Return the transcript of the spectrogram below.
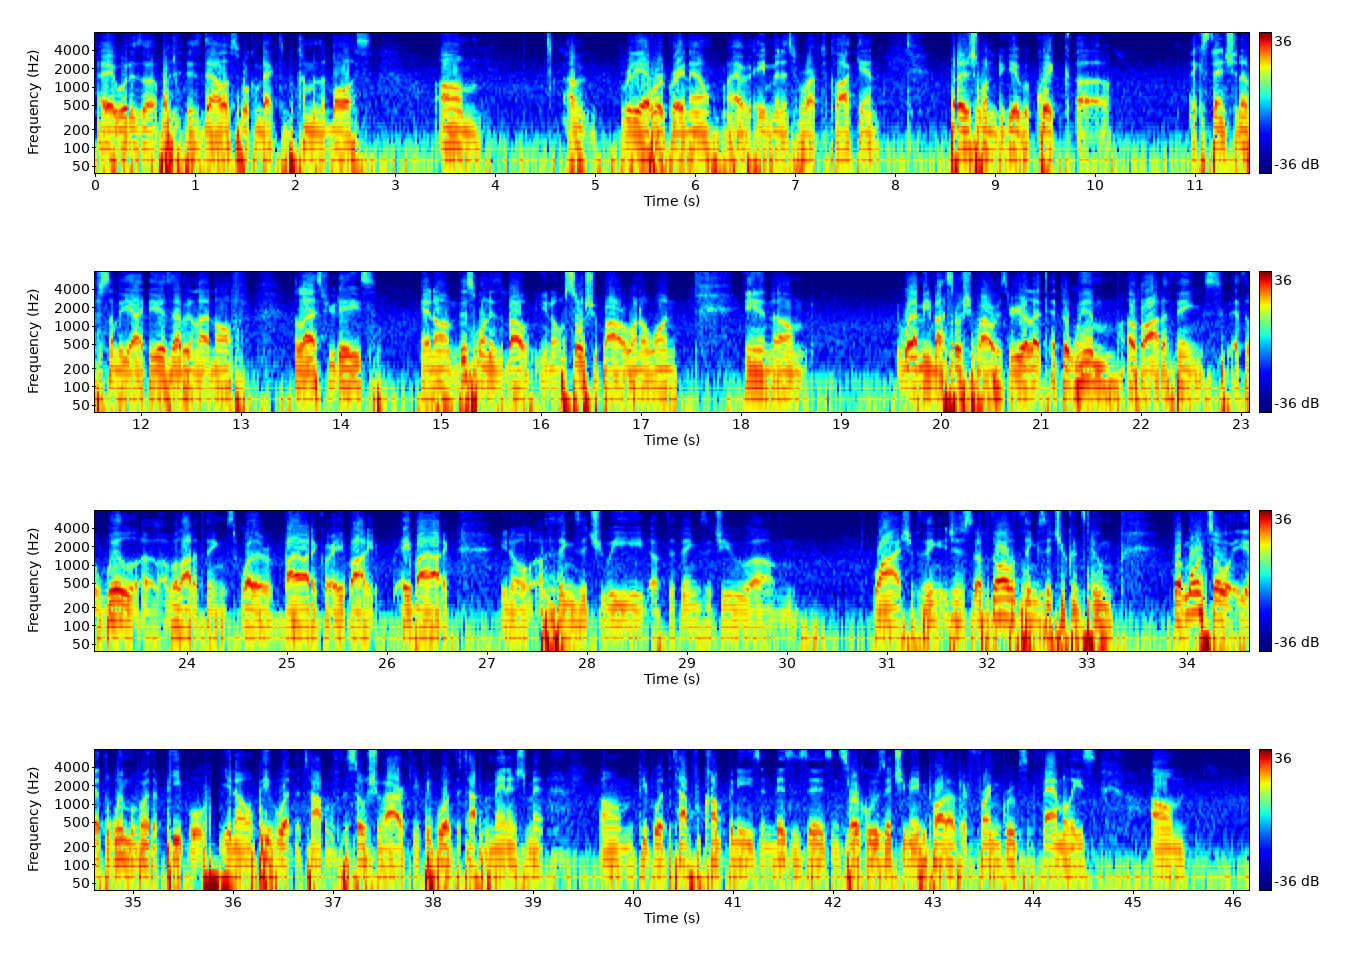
Hey, what is up? This is Dallas. Welcome back to Becoming the Boss. Um, I'm really at work right now. I have eight minutes before I have to clock in, but I just wanted to give a quick uh, extension of some of the ideas I've been letting off the last few days. And um, this one is about you know social power 101, and um, what I mean by social power is you're at the whim of a lot of things, at the will of a lot of things, whether biotic or abiotic. abiotic you know, of the things that you eat, of the things that you um, watch, of the thing, just of all the things that you consume. But more so at the whim of other people, you know, people at the top of the social hierarchy, people at the top of management, um, people at the top of companies and businesses and circles that you may be part of, or friend groups and families. Um,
